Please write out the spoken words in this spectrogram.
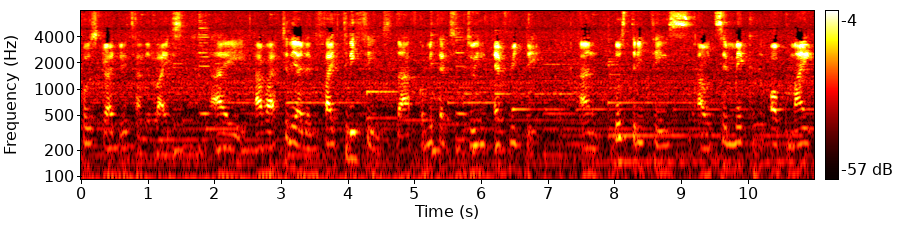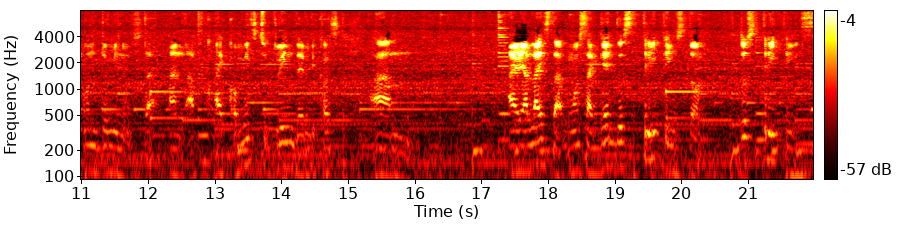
postgraduate and the likes, I have actually identified three things that I've committed to doing every day. And those three things I would say make up my own dominoes that and I've, I commit to doing them because um, I realize that once I get those three things done, those three things,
